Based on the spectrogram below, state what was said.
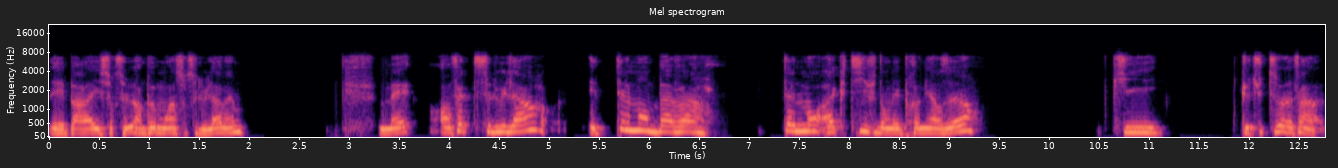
Et pareil sur celui, un peu moins sur celui-là même. Mais en fait, celui-là est tellement bavard, tellement actif dans les premières heures, qui, que tu te, enfin,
